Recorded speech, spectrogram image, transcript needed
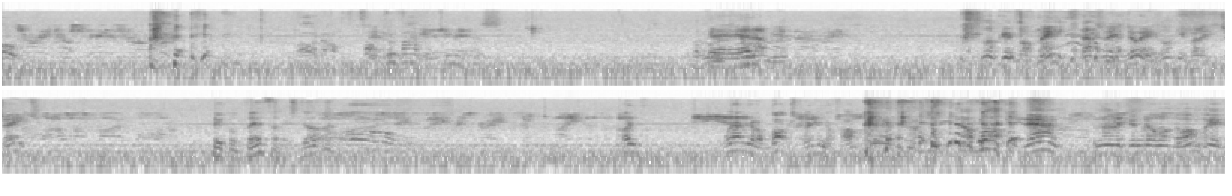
Whoa. oh no, fucking bad, Jesus. At looking for me. That's what he's doing. He's looking for his treat. People pay for this, don't they? Oh. We haven't got a box big enough, not we? I'll lock it down, and then they can do what they want with it.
